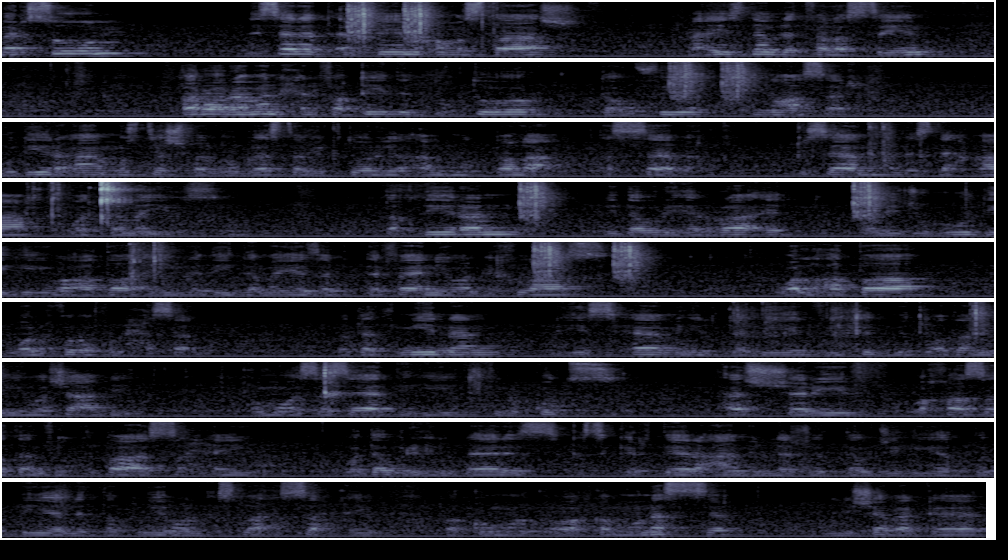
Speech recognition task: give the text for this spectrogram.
مرسوم لسنة 2015 رئيس دولة فلسطين قرر منح الفقيد الدكتور توفيق ناصر مدير عام مستشفى الأوغستا فيكتوريا المطلع السابق وسام الاستحقاق والتميز تقديرا لدوره الرائد ولجهوده وعطائه الذي تميز بالتفاني والإخلاص والعطاء والخلق الحسن وتثمينا لإسهامه الكبير في خدمة وطنه ومؤسساته في القدس الشريف وخاصة في القطاع الصحي ودوره البارز كسكرتير عام اللجنة التوجيهية الطبية للتطوير والإصلاح الصحي وكمنسق لشبكات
